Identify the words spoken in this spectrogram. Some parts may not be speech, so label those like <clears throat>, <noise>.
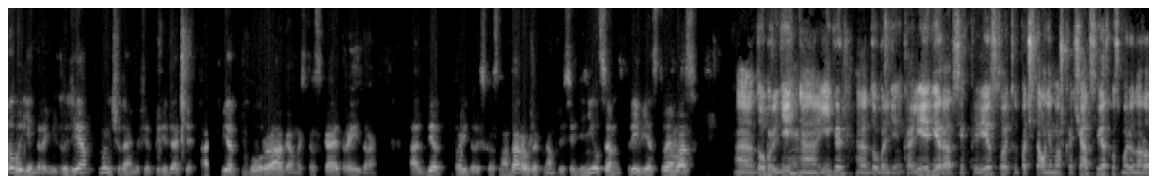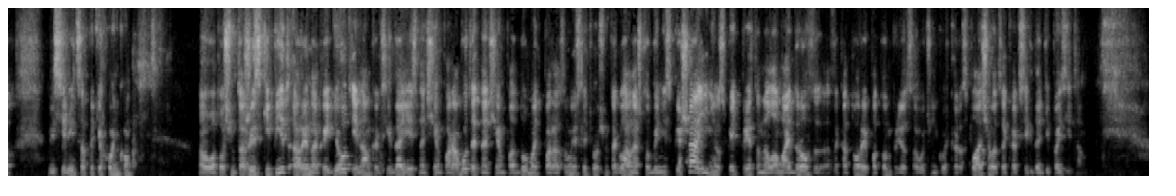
Добрый день, дорогие друзья. Мы начинаем эфир передачи. Альберт Бурага, мастерская трейдера. Альберт, трейдер из Краснодара, уже к нам присоединился. Приветствуем вас. А, добрый день, а, Игорь. А, добрый день, коллеги. Рад всех приветствовать. Тут почитал немножко чат сверху, смотрю, народ веселится потихоньку. Вот, в общем-то, жизнь кипит, рынок идет, и нам, как всегда, есть над чем поработать, над чем подумать, поразмыслить. В общем-то, главное, чтобы не спеша и не успеть при этом наломать дров, за которые потом придется очень горько расплачиваться, как всегда, депозитом.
